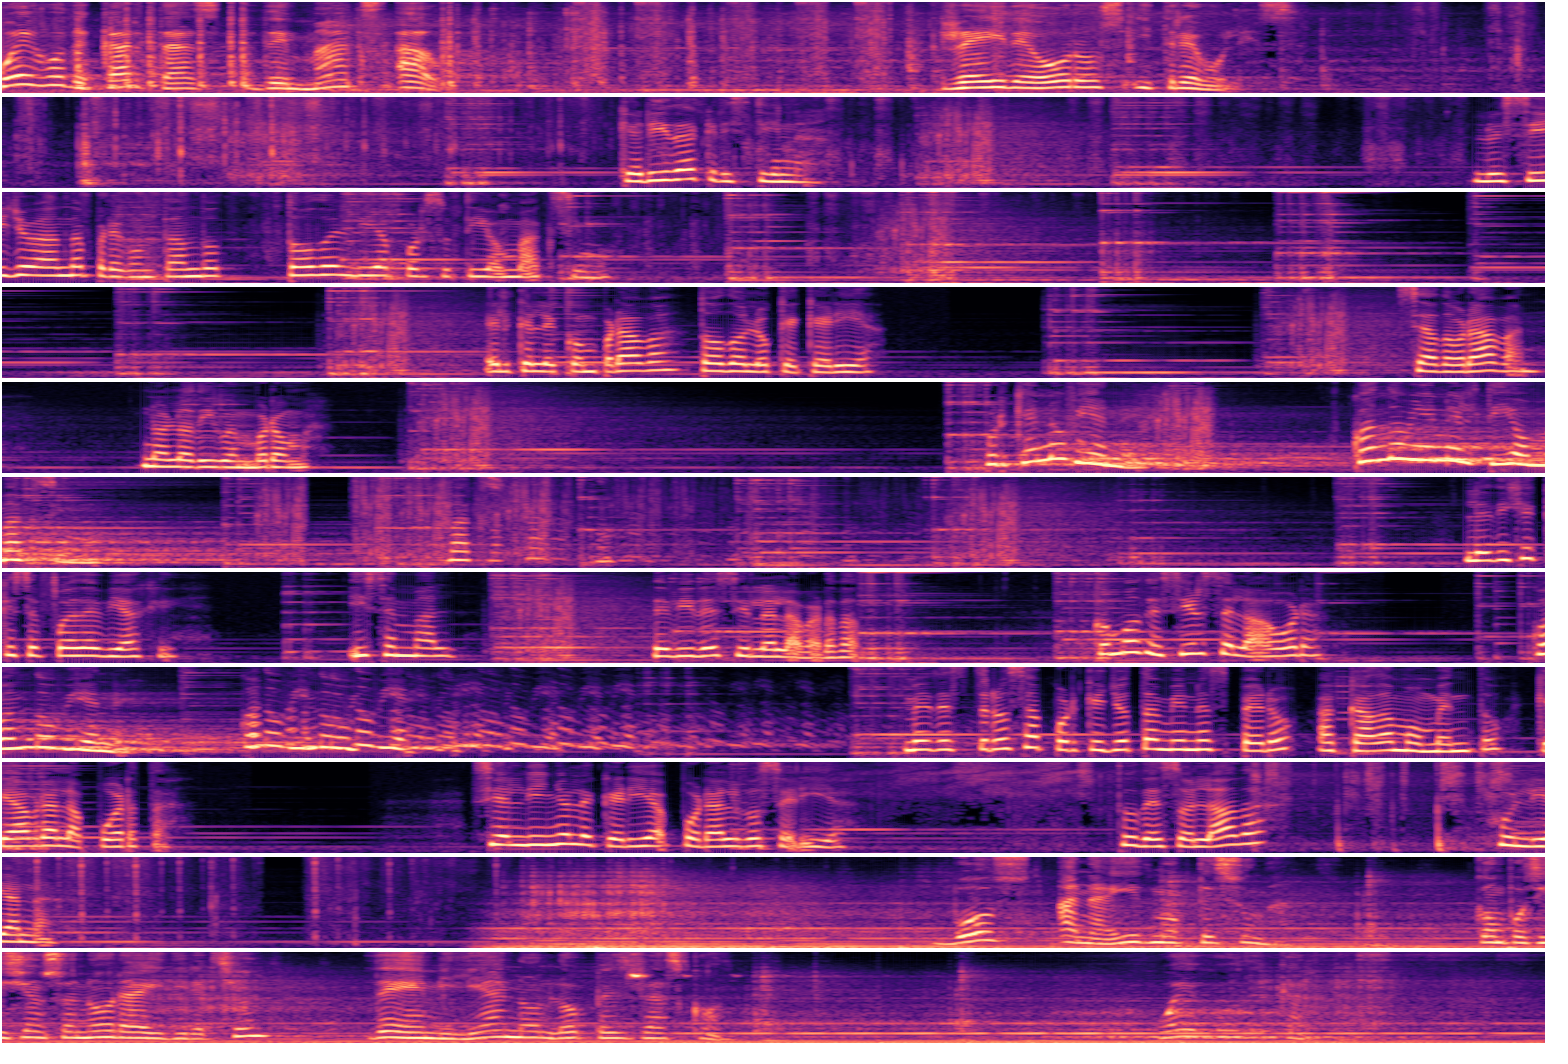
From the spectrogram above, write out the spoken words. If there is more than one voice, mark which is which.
Speaker 1: Juego de cartas de Max Out. Rey de oros y tréboles.
Speaker 2: Querida Cristina, Luisillo anda preguntando todo el día por su tío Máximo. El que le compraba todo lo que quería. Se adoraban, no lo digo en broma. ¿Por qué no viene? ¿Cuándo viene el tío Máximo? Max. Le dije que se fue de viaje. Hice mal. Debí decirle la verdad. ¿Cómo decírsela ahora? ¿Cuándo viene?
Speaker 3: ¿Cuándo viene? ¿Cuándo viene?
Speaker 2: Me destroza porque yo también espero a cada momento que abra la puerta. Si el niño le quería, por algo sería. Tu desolada, Juliana.
Speaker 1: Voz Anaid Moctezuma. Composición sonora y dirección de Emiliano López Rascón. Juego de cartas.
